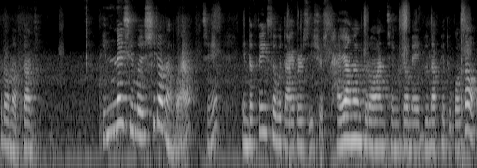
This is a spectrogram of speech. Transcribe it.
그런 어떤 인내심을 실현한 거야. 그치? In the face of diverse issues. 다양한 그러한 쟁점에 눈앞에 두고서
